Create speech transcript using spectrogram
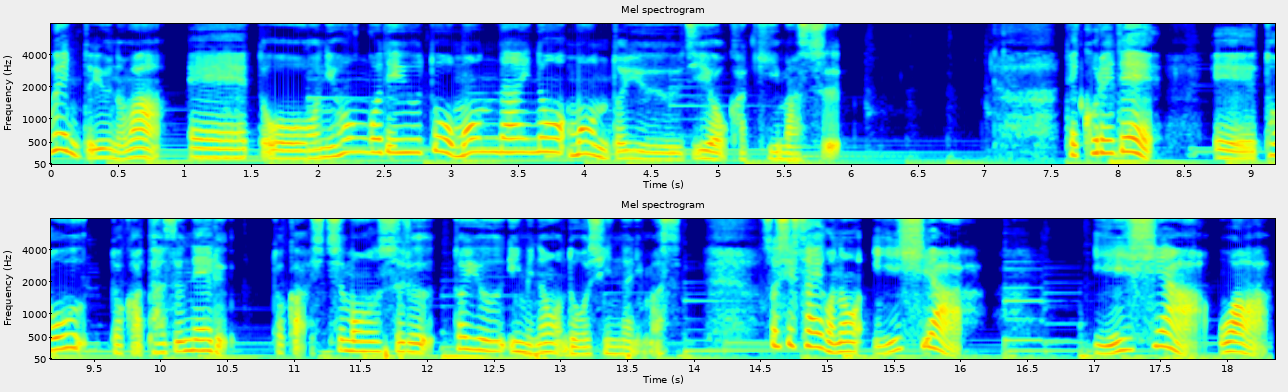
when というのは、えっ、ー、と、日本語で言うと、問題の問という字を書きます。で、これで、えー、問うとか尋ねるとか質問するという意味の動詞になります。そして最後の一下。一下は、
